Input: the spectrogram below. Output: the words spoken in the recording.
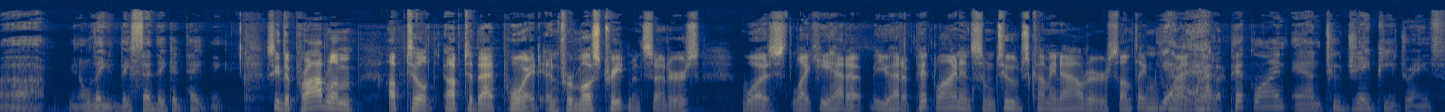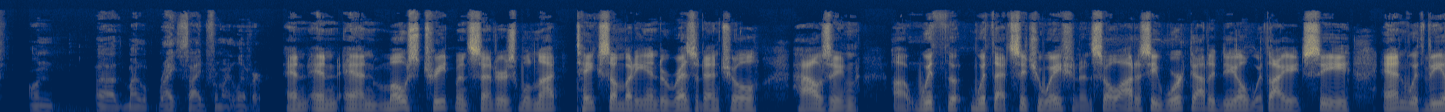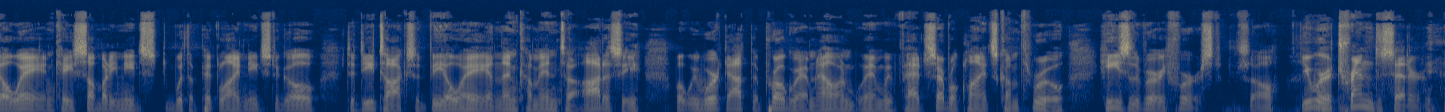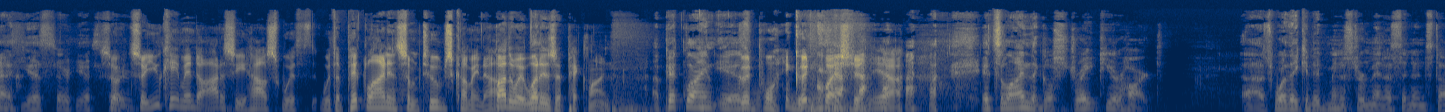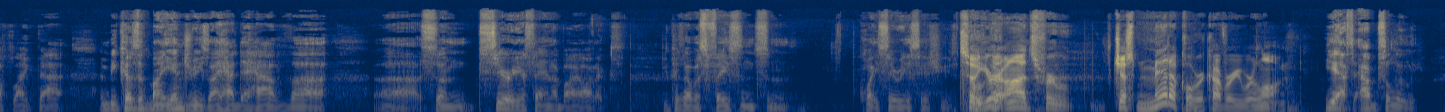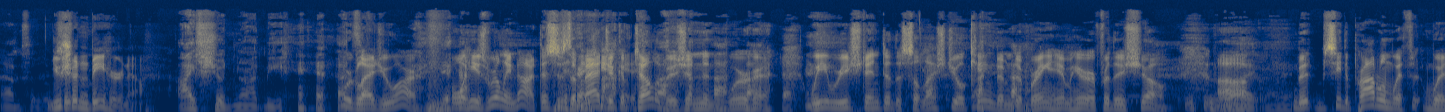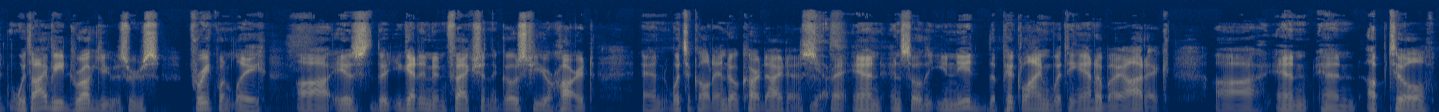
uh, you know, they they said they could take me. See, the problem up till up to that point, and for most treatment centers, was like he had a you had a PICC line and some tubes coming out or something. Yeah, I had right. a PICC line and two JP drains on uh, my right side for my liver. And and and most treatment centers will not take somebody into residential housing uh, with the with that situation, and so Odyssey worked out a deal with IHC and with VOA in case somebody needs with a PICC line needs to go to detox at VOA and then come into Odyssey. But we worked out the program now, and, and we've had several clients come through. He's the very first, so. You were a trend setter. yes, sir. Yes, So, sir. so you came into Odyssey House with, with a PICC line and some tubes coming out. By the way, what is a PICC line? a PICC line is Good point. Good question. Yeah. it's a line that goes straight to your heart. Uh, it's where they can administer medicine and stuff like that. And because of my injuries, I had to have uh, uh, some serious antibiotics because I was facing some quite serious issues. So Oh, your uh, odds for just medical recovery were long. Yes, absolutely, absolutely. You shouldn't be here now. I should not be. We're glad you are. Well, he's really not. This is the magic of television, and we're uh, we reached into the celestial kingdom to bring him here for this show. Uh, Right, But see, the problem with with with IV drug users frequently uh, is that you get an infection that goes to your heart. And what's it called? Endocarditis. Yes. And and so that you need the PICC line with the antibiotic, uh, and and up till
